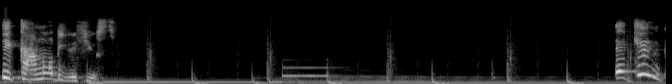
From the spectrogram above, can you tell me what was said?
It cannot be refused. A king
